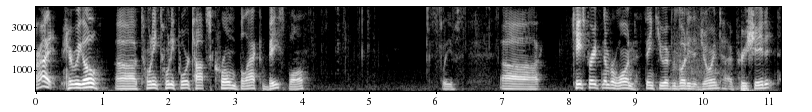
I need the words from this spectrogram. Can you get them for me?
All right, here we go. Uh, 2024 Topps Chrome Black Baseball. Sleeves. Uh, case break number one. Thank you, everybody that joined. I appreciate it.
